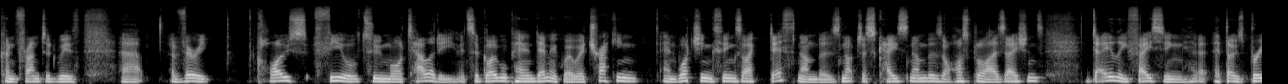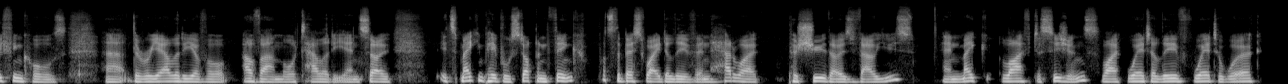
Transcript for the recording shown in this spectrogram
confronted with uh, a very close feel to mortality. It's a global pandemic where we're tracking and watching things like death numbers, not just case numbers or hospitalizations, daily facing uh, at those briefing calls uh, the reality of, of our mortality. And so it's making people stop and think what's the best way to live and how do I pursue those values and make life decisions like where to live, where to work,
